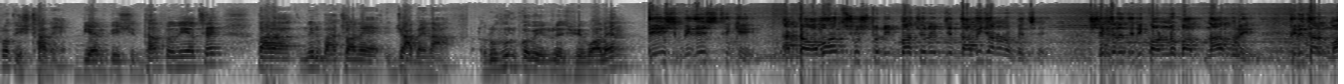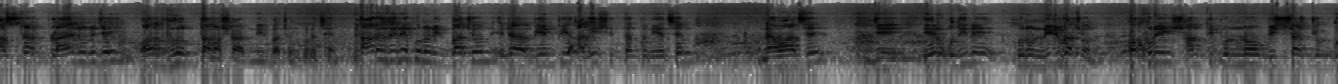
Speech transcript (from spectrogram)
প্রতিষ্ঠানে। বিএনপি সিদ্ধান্ত নিয়েছে, তারা নির্বাচনে যাবে না। রুহুল কবির রেজভি বলেন দেশ বিদেশ থেকে একটা অবাধ সুষ্ঠু নির্বাচনের যে দাবি জানানো হয়েছে, সেখানে তিনি কর্ণপাত না করে তিনি তার মাস্টার প্ল্যান অনুযায়ী অদ্ভুত তামাশার নির্বাচন করেছেন। তার অধীনে কোনো নির্বাচন, এটা বিএনপি আগেই সিদ্ধান্ত নিয়েছেন, নেওয়া আছে যে এর অধীনে কোনো নির্বাচন কখনোই শান্তিপূর্ণ, বিশ্বাসযোগ্য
